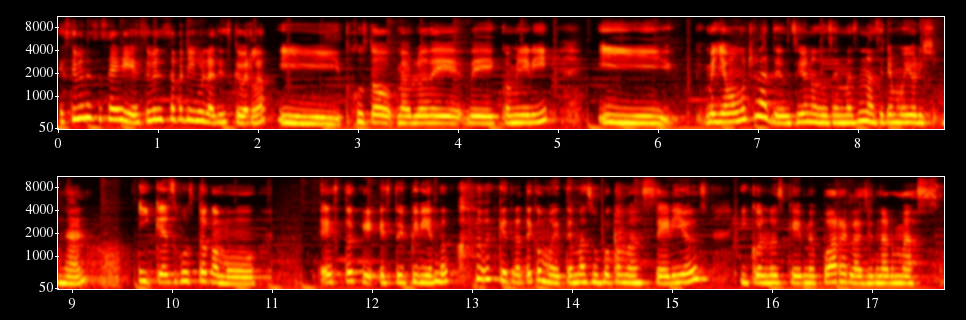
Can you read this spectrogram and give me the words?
Estoy viendo esta serie, estoy viendo esta película, tienes que verla. Y justo me habló de, de Community y me llamó mucho la atención, o sea, se me hace una serie muy original y que es justo como esto que estoy pidiendo, que trate como de temas un poco más serios y con los que me pueda relacionar más.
